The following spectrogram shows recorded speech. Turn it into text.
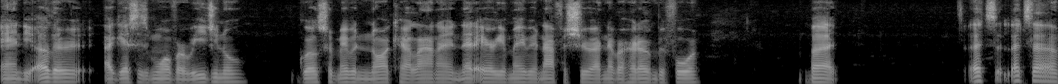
and the other, I guess, is more of a regional grocer, maybe in North Carolina in that area, maybe not for sure. I never heard of him before, but let's let's uh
